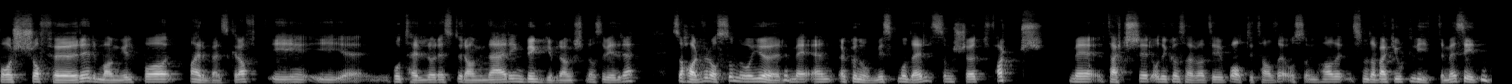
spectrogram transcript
på sjåfører, mangel på arbeidskraft i, i eh, hotell- og restaurantnæring, byggebransjen osv. Så, videre, så har det vel også noe å gjøre med en økonomisk modell som skjøt fart med Thatcher og de konservative på 80-tallet, og som, har, som det har vært gjort lite med siden.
